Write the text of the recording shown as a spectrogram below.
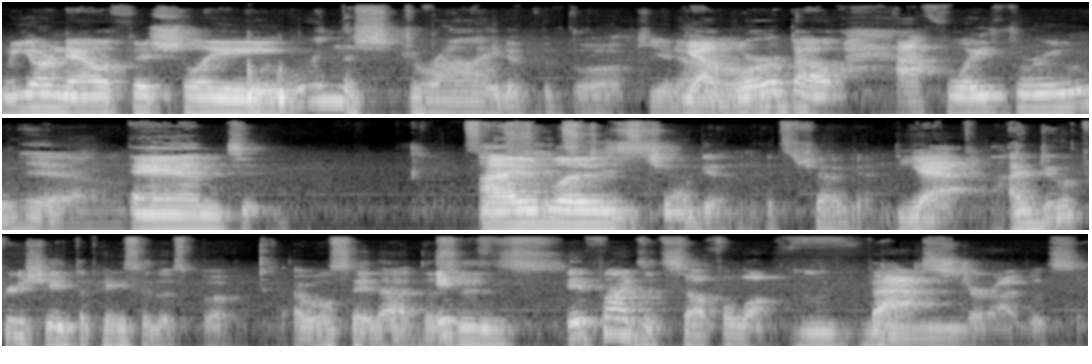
We are now officially. we're in the stride of the book. You know, Yeah, we're about halfway through, yeah. and It's- I it's- was- it's chugging. It's chugging. yeah, I do appreciate the pace of this book. I will say that this It- is it finds itself a lot Mhm. faster. I would say.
